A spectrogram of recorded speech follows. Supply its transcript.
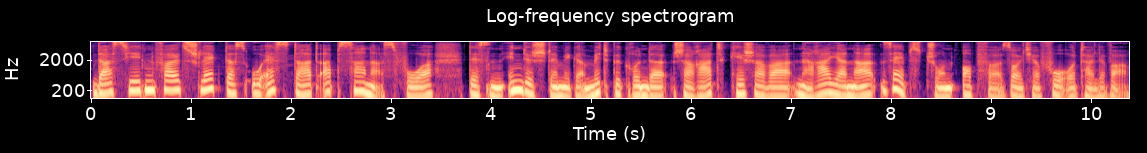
Das jedenfalls schlägt das US-Start-up Sanas vor, dessen indischstämmiger Mitbegründer Sharat Keshava Narayana selbst schon Opfer solcher Vorurteile war.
